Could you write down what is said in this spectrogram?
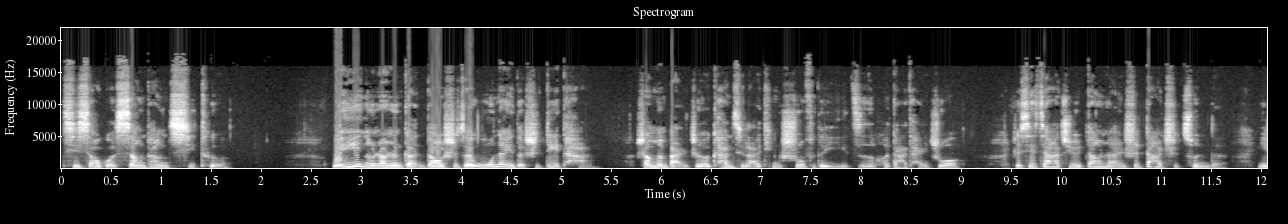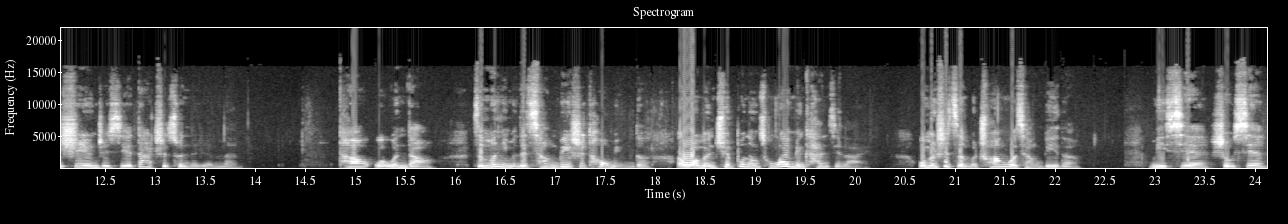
其效果相当奇特。唯一能让人感到是在屋内的是地毯，上面摆着看起来挺舒服的椅子和大台桌。这些家具当然是大尺寸的，以适应这些大尺寸的人们。涛，我问道。怎么，你们的墙壁是透明的，而我们却不能从外面看进来？我们是怎么穿过墙壁的？米歇，首先，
